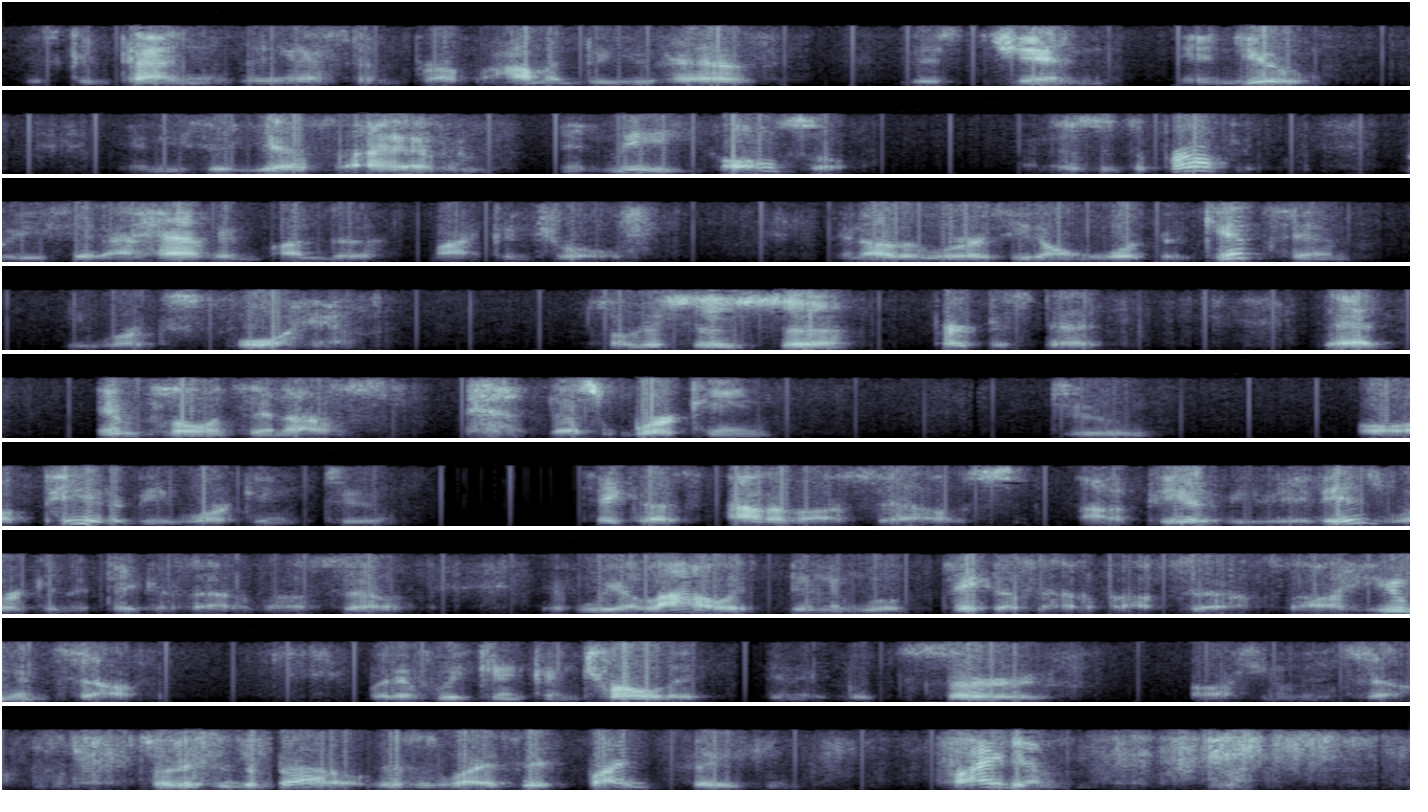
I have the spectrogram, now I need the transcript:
his companions, they asked him, Prophet Muhammad, do you have this jinn in you? And he said, Yes, I have him in me also. And this is the prophet. But he said, I have him under my control. In other words, he don't work against him, he works for him. So this is a purpose that that influence in us that's working to or appear to be working to take us out of ourselves. Not appear to be, it is working to take us out of ourselves if we allow it, then it will take us out of ourselves, our human self. But if we can control it, then it would serve our human self. So this is a battle. This is why I say fight Satan. Fight him.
